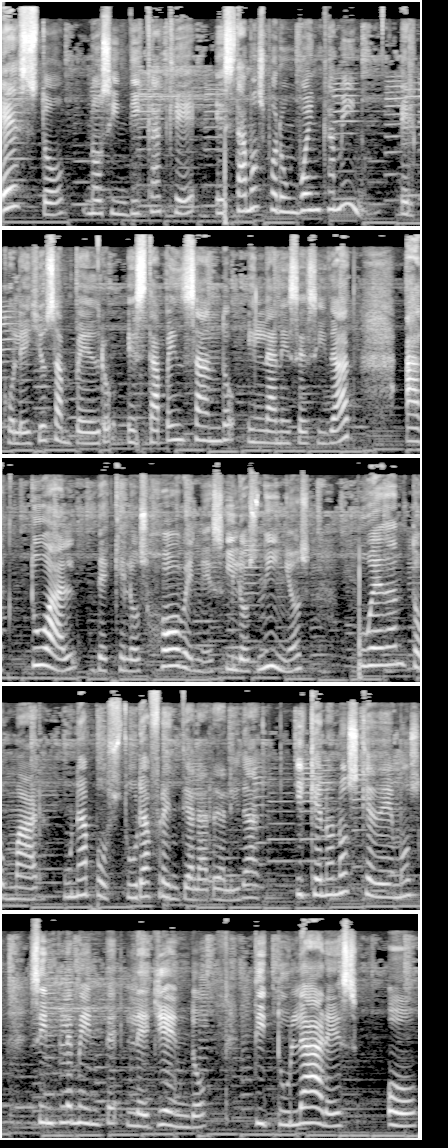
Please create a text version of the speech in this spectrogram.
Esto nos indica que estamos por un buen camino. El Colegio San Pedro está pensando en la necesidad actual de que los jóvenes y los niños puedan tomar una postura frente a la realidad y que no nos quedemos simplemente leyendo titulares o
